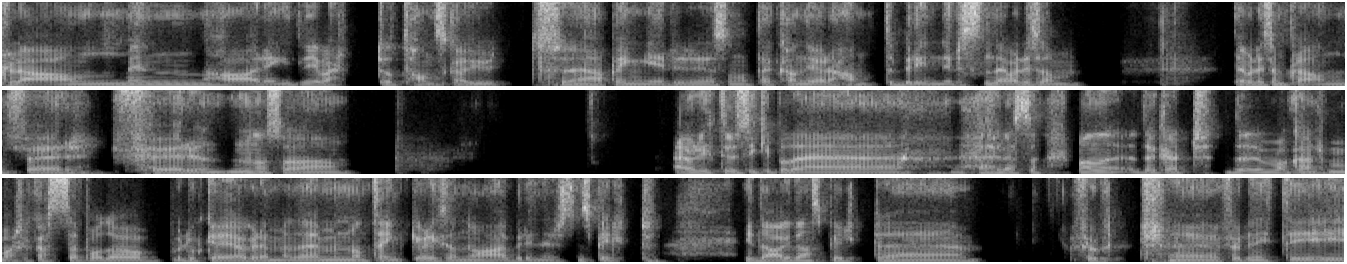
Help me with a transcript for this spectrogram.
planen min har egentlig vært at han skal ut, ha penger, sånn at jeg kan gjøre han til begynnelsen. Det var liksom, det var liksom planen før, før runden. Og så jeg er jo litt usikker på det. Altså, man, det er klart, det, man Kanskje man bare skal kaste seg på det og lukke øya og glemme det, men man tenker jo liksom Nå har Brynildsen spilt i dag, da, spilt uh, fullt, uh, fulle 90 i,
